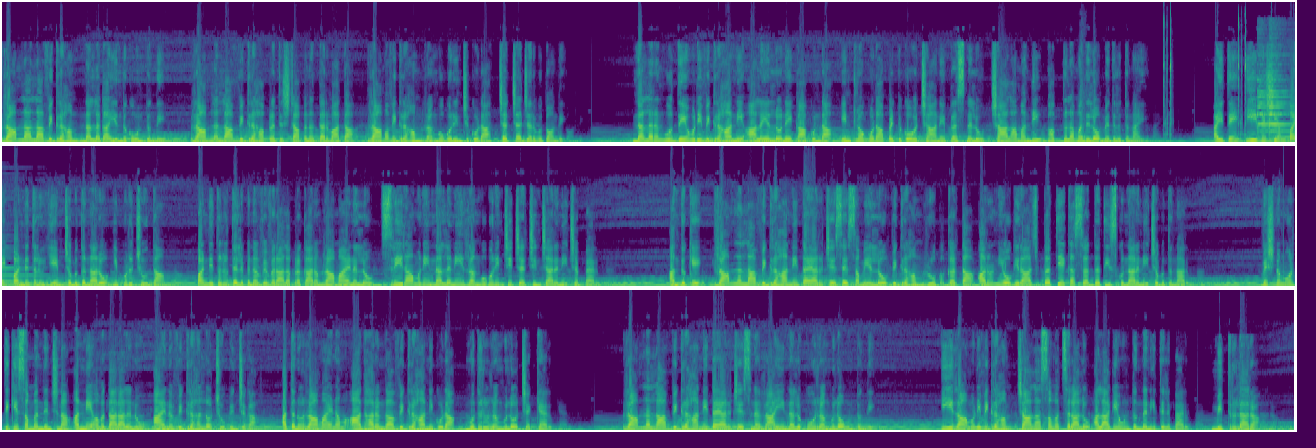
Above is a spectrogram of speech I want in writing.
రామ్లల్లా విగ్రహం నల్లగా ఎందుకు ఉంటుంది? రామ్లల్లా విగ్రహ ప్రతిష్టాపన తర్వాత రామ విగ్రహం రంగు గురించి కూడా చర్చ జరుగుతోంది. నల్లరంగు దేవుడి విగ్రహాన్ని ఆలయంలోనే కాకుండా ఇంట్లో కూడా పెట్టుకోవచ్చా అనే ప్రశ్నలు చాలా మంది భక్తుల మదిలో మెదులుతున్నాయి. అయితే ఈ విషయంపై పండితులు ఏం చెబుతున్నారో ఇప్పుడు చూద్దాం. పండితులు తెలిపిన వివరాల ప్రకారం రామాయణంలో శ్రీరాముని నల్లని రంగు గురించి చర్చించారని చెప్పారు. అందుకే రామ్లల్లా విగ్రహాన్ని తయారు చేసే సమయంలో విగ్రహం రూపకర్త అరుణ్ యోగిరాజ్ ప్రత్యేక శ్రద్ధ తీసుకున్నారని చెబుతున్నారు. విష్ణుమూర్తికి సంబంధించిన అన్ని అవతారాలను ఆయన విగ్రహంలో చూపించగా అతను రామాయణం ఆధారంగా విగ్రహాన్ని కూడా ముదురు రంగులో చెక్కారు. రామ్లల్లా విగ్రహాన్ని తయారు చేసిన రాయి నలుపు రంగులో ఉంటుంది. ఈ రాముని విగ్రహం చాలా సంవత్సరాలు అలాగే ఉంటుందని తెలిపారు. మిత్రులారా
